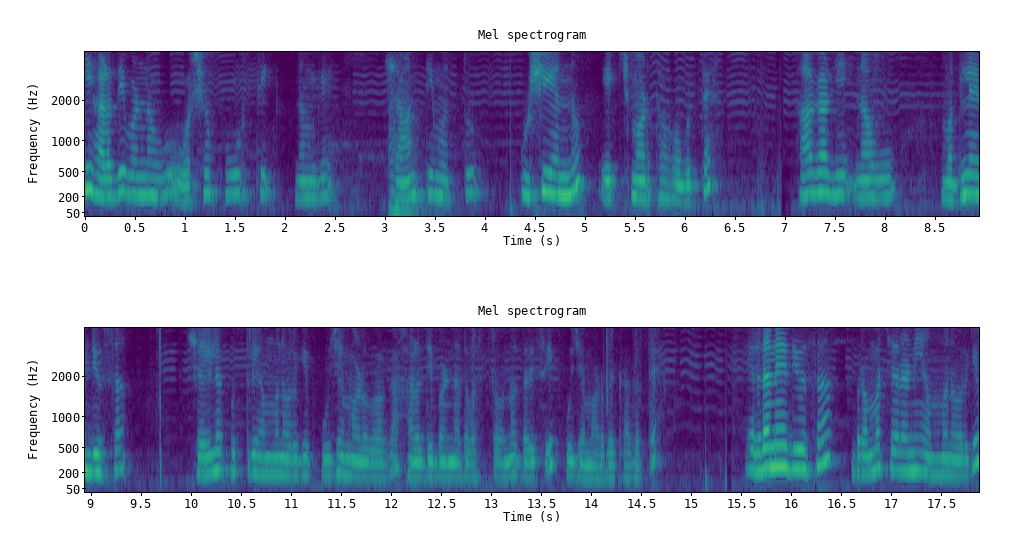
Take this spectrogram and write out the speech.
ಈ ಹಳದಿ ಬಣ್ಣವು ವರ್ಷ ಪೂರ್ತಿ ನಮಗೆ ಶಾಂತಿ ಮತ್ತು ಖುಷಿಯನ್ನು ಹೆಚ್ಚು ಮಾಡ್ತಾ ಹೋಗುತ್ತೆ. ಹಾಗಾಗಿ ನಾವು ಮೊದಲನೇ ದಿವಸ ಶೈಲಪುತ್ರಿ ಅಮ್ಮನವರಿಗೆ ಪೂಜೆ ಮಾಡುವಾಗ ಹಳದಿ ಬಣ್ಣದ ವಸ್ತ್ರವನ್ನು ಧರಿಸಿ ಪೂಜೆ ಮಾಡಬೇಕಾಗತ್ತೆ. ಎರಡನೇ ದಿವಸ ಬ್ರಹ್ಮಚಾರಣಿ ಅಮ್ಮನವರಿಗೆ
